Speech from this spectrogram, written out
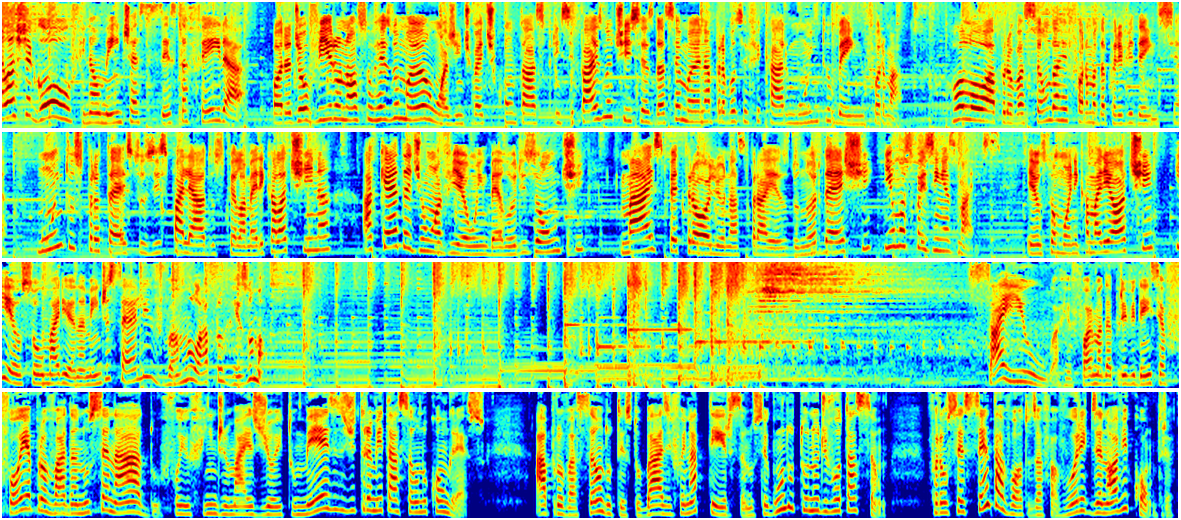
Ela chegou, finalmente é sexta-feira. Hora de ouvir o nosso resumão. A gente vai te contar as principais notícias da semana para você ficar muito bem informado. Rolou a aprovação da reforma da Previdência, muitos protestos espalhados pela América Latina, a queda de um avião em Belo Horizonte, mais petróleo nas praias do Nordeste e umas coisinhas mais. Eu sou Mônica Mariotti. E eu sou Mariana Mendicelli. Vamos lá pro resumão. Saiu! A reforma da Previdência foi aprovada no Senado. Foi o fim de mais de oito meses de tramitação no Congresso. A aprovação do texto base foi na terça, no segundo turno de votação. Foram 60 votos a favor e 19 contra.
